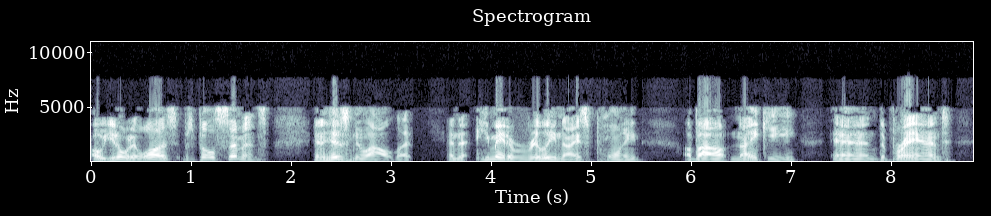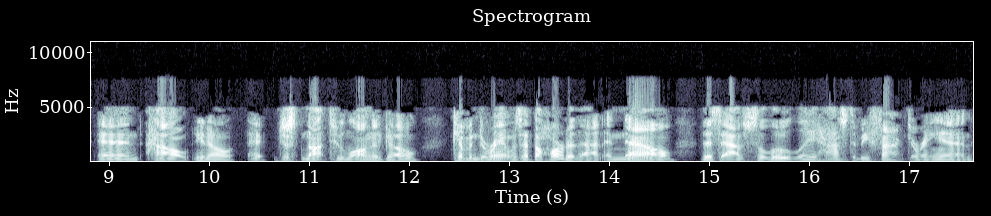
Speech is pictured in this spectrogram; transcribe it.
Oh, you know what it was? It was Bill Simmons in his new outlet, and that he made a really nice point about Nike and the brand and how you know eh, just not too long ago Kevin Durant was at the heart of that, and now this absolutely has to be factoring in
